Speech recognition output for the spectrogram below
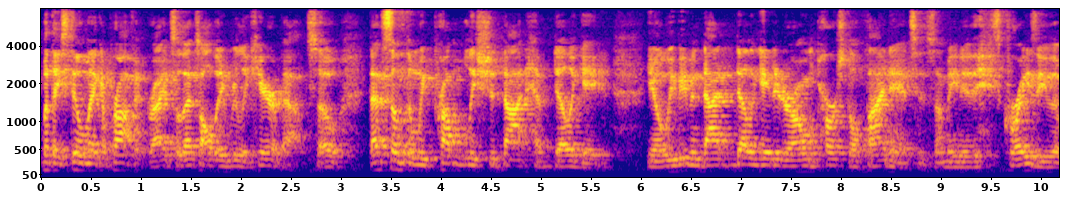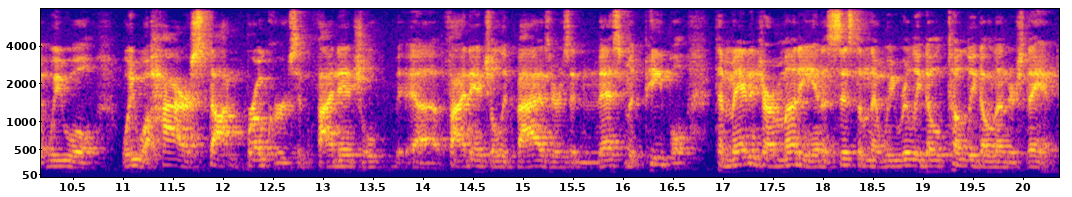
but they still make a profit, right? So that's all they really care about. So that's something we probably should not have delegated. You know, we've even delegated our own personal finances. I mean, it's crazy that we will we will hire stock brokers and financial uh, financial advisors and investment people to manage our money in a system that we really don't totally don't understand.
